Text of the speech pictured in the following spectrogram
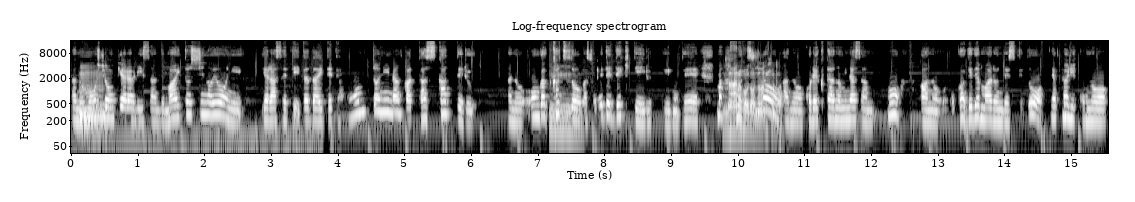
あの、うんモーションギャラリーさんで毎年のようにやらせていただいてて、本当になんか助かってる。あの、音楽活動がそれでできているっていうので、まあ、もちろん、あの、コレクターの皆さんも、あの、おかげでもあるんですけど、やっぱりこの、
